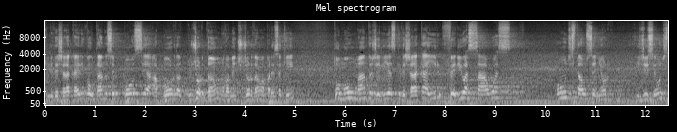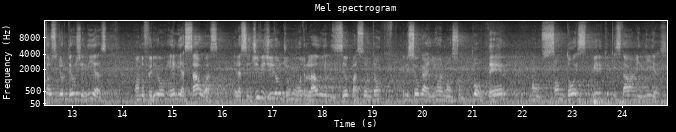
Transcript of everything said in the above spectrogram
Que lhe deixará cair e voltando-se, pôs-se à borda do Jordão, novamente Jordão aparece aqui. Tomou o manto de Elias que deixará cair, feriu as águas. Onde está o Senhor? E disse: Onde está o Senhor Deus de Elias? Quando feriu ele as águas, elas se dividiram de um ao outro lado e Eliseu passou. Então, Eliseu ganhou, irmãos, um poder uma unção do Espírito que estava em Elias.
